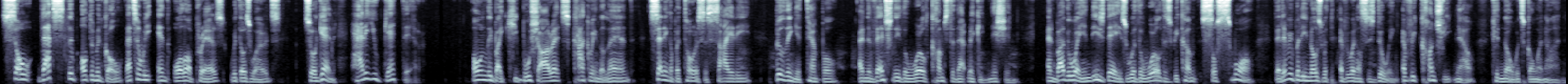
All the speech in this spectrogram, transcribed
So that's the ultimate goal. That's how we end all our prayers with those words. So again, how do you get there? Only by kibush aretz, conquering the land, setting up a Torah society, building a temple, and eventually the world comes to that recognition. And by the way, in these days where the world has become so small that everybody knows what everyone else is doing, every country now can know what's going on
